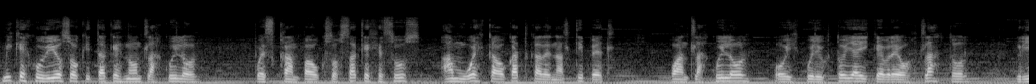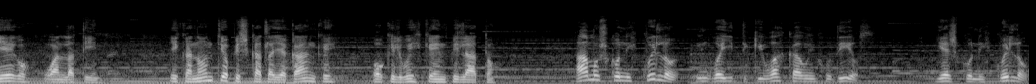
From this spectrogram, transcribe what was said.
Miqueh judíos okitakeh non tlahkuilol, pues oksohsakeh Jesús amo uehka okatka de naltipetl, uan tlahkuilol oihkuiliuhtoya ik hebreo tlahtol, griego uan latín. Ika non tiopixkatlayakanqueh okilhuihkeh in Pilato. Amo xconihcuilo inweitikiuahkau in judíos, yeh xconihcuilo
